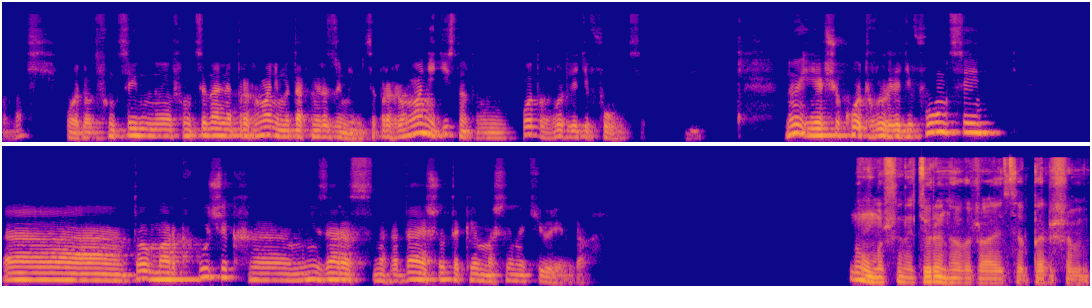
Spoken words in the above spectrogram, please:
да. От, от функційне, функціональне програмування ми так не розуміємо. Це програмування дійсно там, код у вигляді функцій. Ну і якщо код у вигляді функцій, е, то Марк Кучик е, мені зараз нагадає, що таке машина Тюрінга. Ну, машина Тюринга вважається першим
